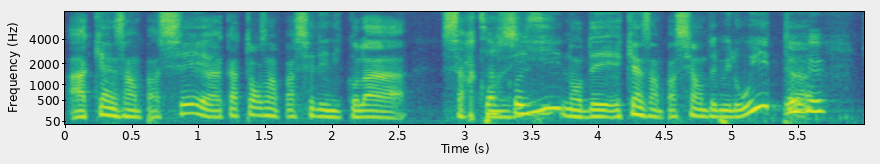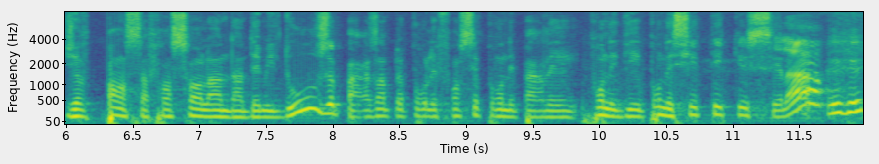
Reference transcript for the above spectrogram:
à 15 ans passés, à 14 ans passés de Nicolas Sarkozy, Sarkozy. non, des 15 ans passés en 2008. Mhm. Je pense à François Hollande en 2012, par exemple pour les Français, pour ne parler, pour ne dire, pour ne citer que cela. Mhm.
